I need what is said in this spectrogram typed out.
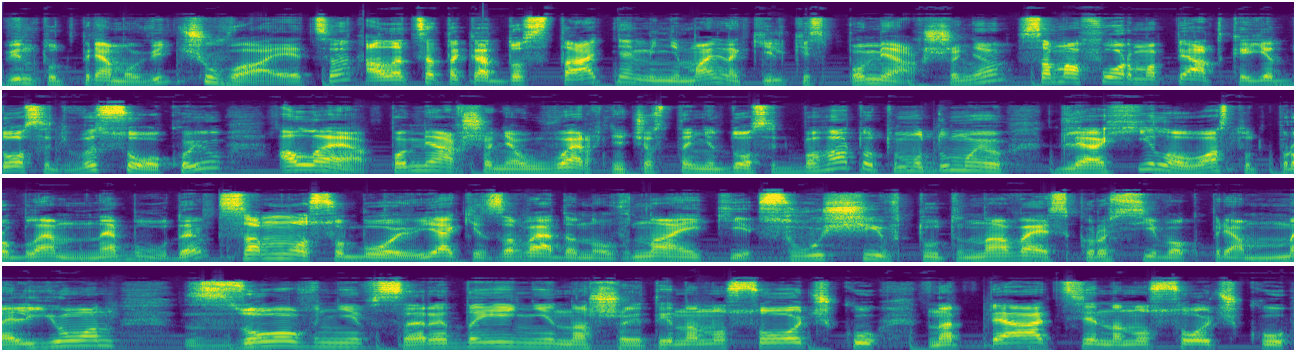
він тут прямо відчувається, але це така достатня мінімальна кількість пом'якшення. Сама форма п'ятки є досить високою, але пом'якшення у верхній частині досить багато, тому думаю, для Ахіла у вас тут проблем не буде. Само собою, як і заведено в Nike, свушів тут на весь кросівок прям мільйон. Ззовні, всередині, нашитий на носочку, на п'ятці, на носочку,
